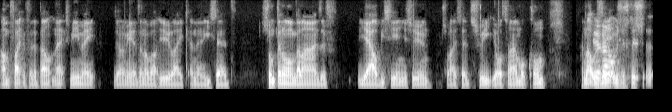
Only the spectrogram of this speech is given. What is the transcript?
I'm fighting for the belt next, me, mate. You know what I mean? I don't know about you, like. And then he said something along the lines of, "Yeah, I'll be seeing you soon." So I said, "Sweet, your time will come." And that Yeah, was that it. It was- was just a, sh- uh,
